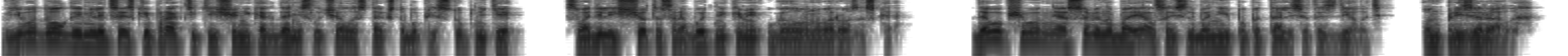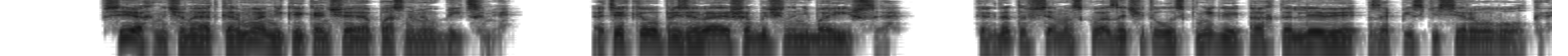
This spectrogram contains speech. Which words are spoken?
В его долгой милицейской практике еще никогда не случалось так, чтобы преступники сводили счеты с работниками уголовного розыска. Да, в общем, он не особенно боялся, если бы они и попытались это сделать. Он презирал их. Всех, начиная от карманника и кончая опасными убийцами. А тех, кого презираешь, обычно не боишься. Когда-то вся Москва зачитывалась книгой Ахта Леви «Записки серого волка».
